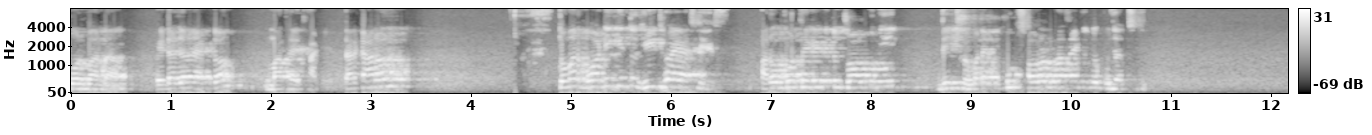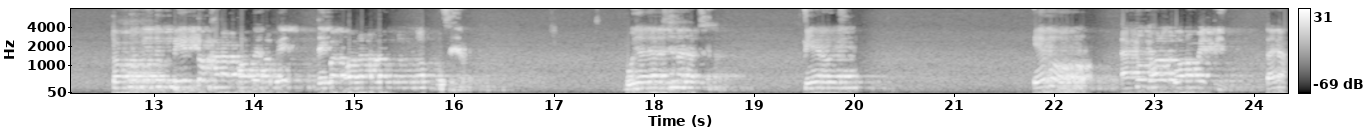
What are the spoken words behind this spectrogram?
করবা না। এটা যেন একদম মাথায় থাকে। তার কারণ, তোমার বডি কিন্তু হিট হয়ে আছে। আর ওপর থেকে কিন্তু জল তুমি দিচ্ছ। মানে খুব সরল ভাষায় কিন্তু বুঝাচ্ছি। তখন কিন্তু পেট তো খারাপ হবে হবে। দেখবা গলা টলা বসে যাবে। বোঝা যাচ্ছে না যাচ্ছে না? ক্লিয়ার হয়েছে? এবং এখন ধরো গরমের দিন, তাই না?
